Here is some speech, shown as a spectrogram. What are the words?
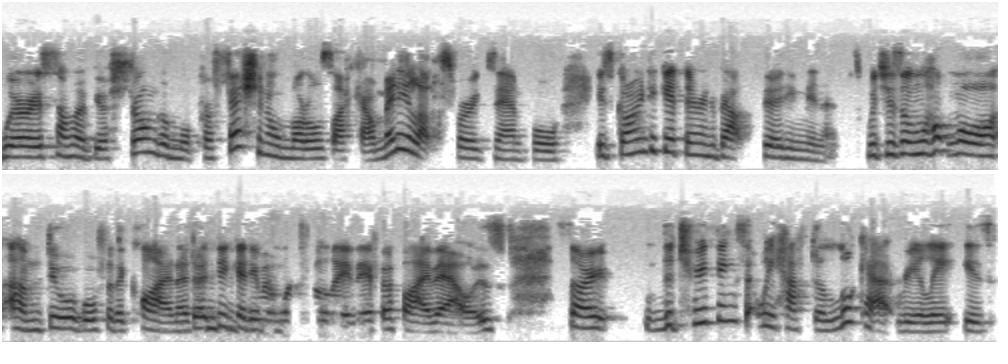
Whereas some of your stronger, more professional models like our Medilux, for example, is going to get there in about 30 minutes which is a lot more um, doable for the client. I don't think anyone wants to lay there for five hours. So the two things that we have to look at really is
